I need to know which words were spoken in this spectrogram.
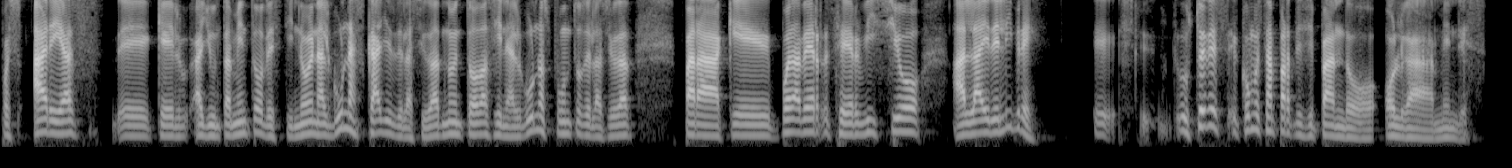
pues áreas eh, que el ayuntamiento destinó en algunas calles de la ciudad, no en todas, sino en algunos puntos de la ciudad, para que pueda haber servicio al aire libre. eh, ¿Ustedes cómo están participando, Olga Méndez?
